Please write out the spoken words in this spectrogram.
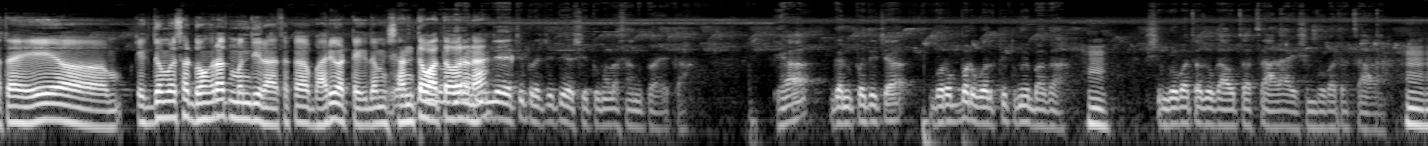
आता हे अं, एकदम असं डोंगरात मंदिर आहे असं का भारी वाटतं एकदम शांत वातावरण आहे. म्हणजे याची प्रचिती अशी तुम्हाला सांगतो आहे का ह्या गणपतीच्या बरोबर वरती तुम्ही बघा. हम्म, शिंगोबाचा जो गावचा चाळा आहे शिंगोबाचा चाळा. हम्म.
